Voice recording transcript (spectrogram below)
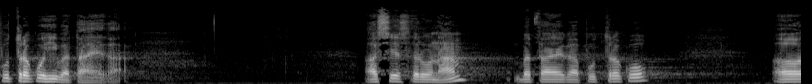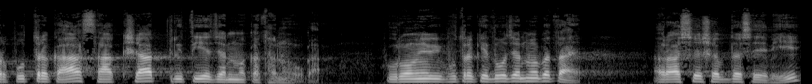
पुत्र को ही बताएगा। अस्य सर्वनाम बताएगा पुत्र को, और पुत्र का साक्षात तृतीय जन्म कथन होगा। पूर्व में भी पुत्र के दो जन्म बताए, और अश्य शब्द से भी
